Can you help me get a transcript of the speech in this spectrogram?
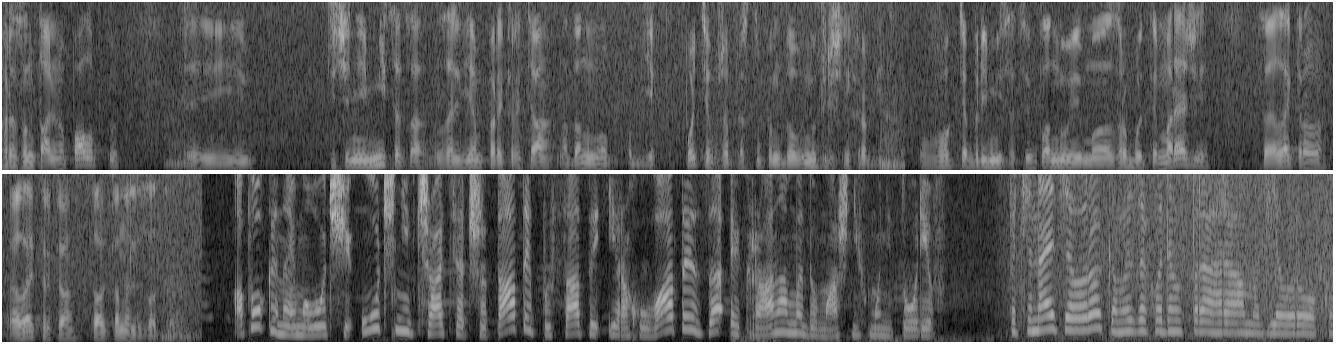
горизонтальну палубку е, і в течение місяця зальємо перекриття на даному об'єкті. Потім вже приступимо до внутрішніх робіт. В октябрі місяці плануємо зробити мережі, це електро, електрика та каналізація. А поки наймолодші учні вчаться читати, писати і рахувати за екранами домашніх моніторів. Починається урок, і ми заходимо в програму для уроку.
